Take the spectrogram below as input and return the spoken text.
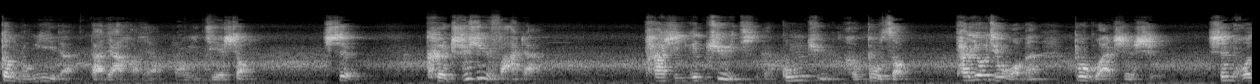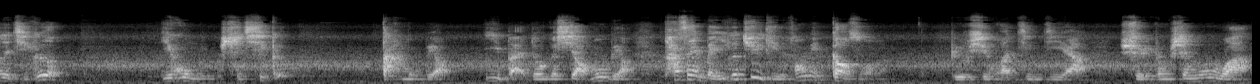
更容易的大家好像容易接受。是可持续发展，它是一个具体的工具和步骤，它要求我们不管是是生活的几个，一共十七个大目标。一百多个小目标，它在每一个具体的方面告诉我们，比如循环经济啊、水中生物啊，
